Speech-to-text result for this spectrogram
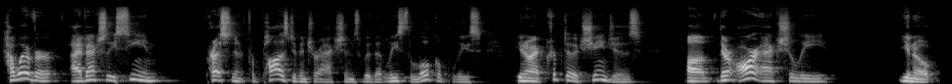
However, I've actually seen precedent for positive interactions with at least the local police. You know, at crypto exchanges, um, there are actually, you know,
